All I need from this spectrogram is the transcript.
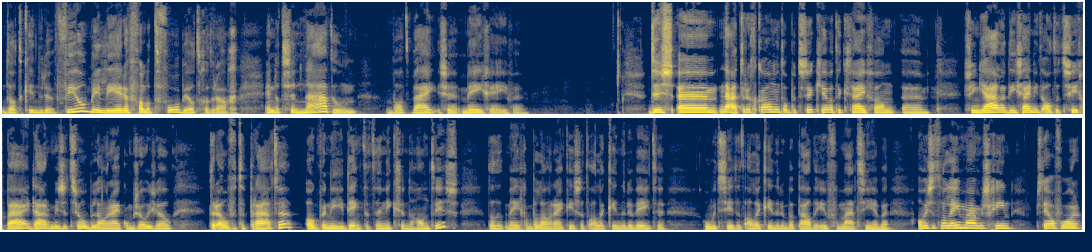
dat kinderen veel meer leren van het voorbeeldgedrag en dat ze nadoen wat wij ze meegeven. Dus um, nou, terugkomend op het stukje wat ik zei van um, signalen die zijn niet altijd zichtbaar. Daarom is het zo belangrijk om sowieso erover te praten. Ook wanneer je denkt dat er niks aan de hand is. Dat het mega belangrijk is dat alle kinderen weten hoe het zit. Dat alle kinderen bepaalde informatie hebben. Al is het alleen maar misschien, stel voor,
